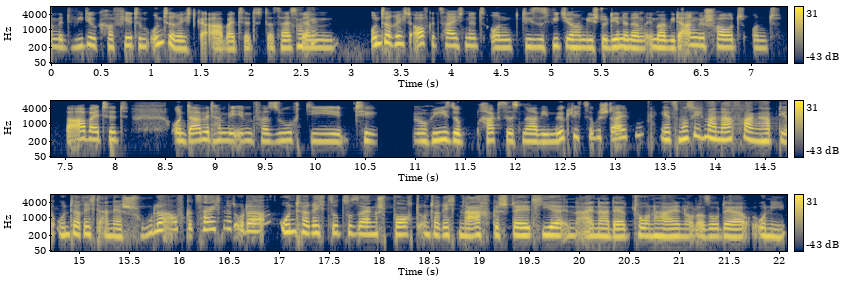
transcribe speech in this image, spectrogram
mit videografiertem Unterricht gearbeitet. Das heißt, okay. wir haben Unterricht aufgezeichnet und dieses Video haben die Studierenden dann immer wieder angeschaut und bearbeitet. Und damit haben wir eben versucht, die Theorie so praxisnah wie möglich zu gestalten. Jetzt muss ich mal nachfragen, habt ihr Unterricht an der Schule aufgezeichnet oder Unterricht sozusagen Sportunterricht nachgestellt hier in einer der Turnhallen oder so der Uni?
